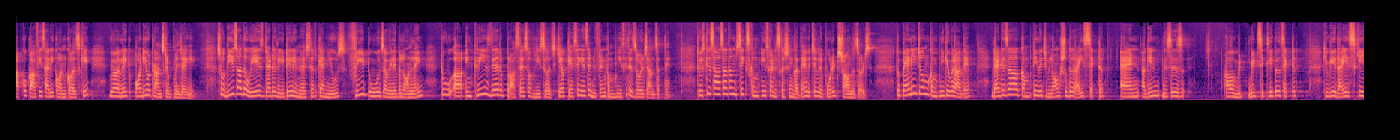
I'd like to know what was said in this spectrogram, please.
आपको काफ़ी सारी कॉन कॉल्स की लाइक ऑडियो ट्रांसक्रिप्ट मिल जाएगी। So these are the ways that a retail investor can use free tools available online to increase their process of research कि आप कैसे कैसे डिफरेंट कंपनीज़ के रिज़ल्ट जान सकते हैं। तो इसके साथ साथ हम सिक्स कंपनीज़ का डिस्कशन करते हैं which have reported strong result तो पहली जो हम कंपनी के ऊपर आते हैं that is a company which belongs to the rice sector and again this is bit cyclical sector क्योंकि राइस की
